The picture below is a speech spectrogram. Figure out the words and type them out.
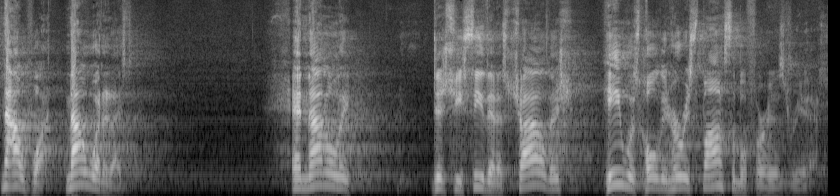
now what? Now what did I say? And not only did she see that as childish, he was holding her responsible for his reaction.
